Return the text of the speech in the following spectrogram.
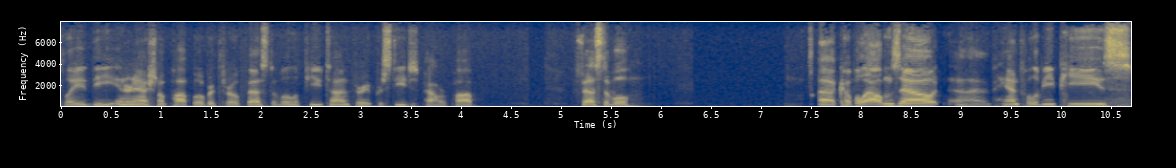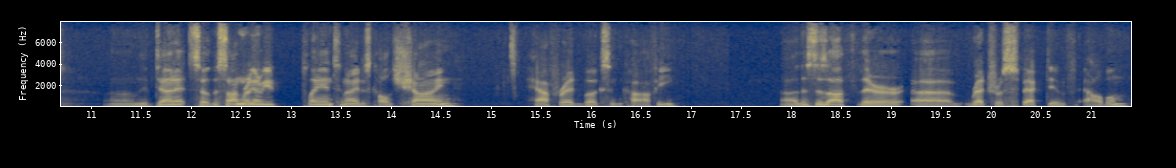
played the International Pop Overthrow Festival a few times, very prestigious power pop festival. a couple albums out, a handful of EPs. Um, they've done it. So the song we're going to be playing tonight is called Shine. Half Read Books and Coffee. Uh, this is off their uh, retrospective album.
